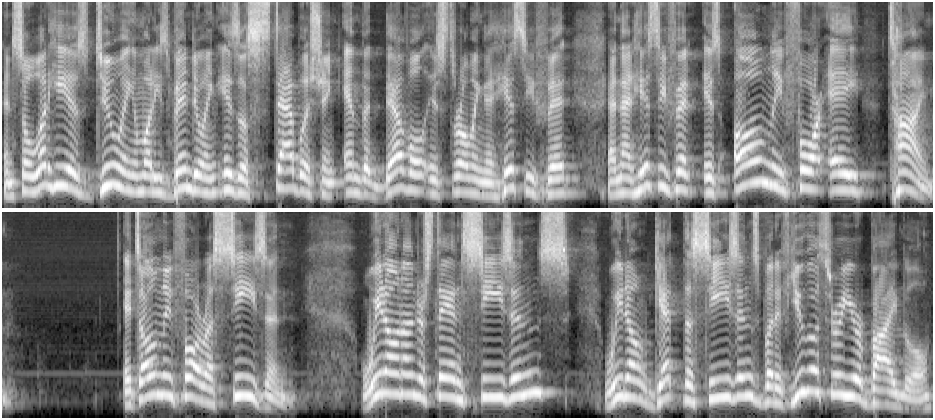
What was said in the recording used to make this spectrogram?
And so what he is doing and what he's been doing is establishing and the devil is throwing a hissy fit and that hissy fit is only for a time. It's only for a season. We don't understand seasons. We don't get the seasons, but if you go through your Bible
